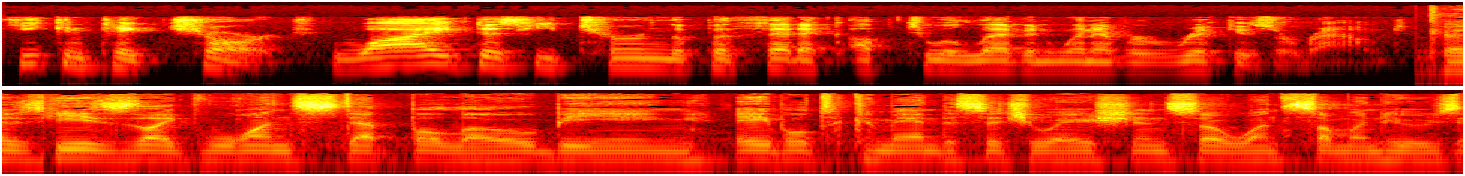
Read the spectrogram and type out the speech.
He can take charge. Why does he turn the pathetic up to 11 whenever Rick is around? Because he's like one step below being able to command a situation, so once someone who's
